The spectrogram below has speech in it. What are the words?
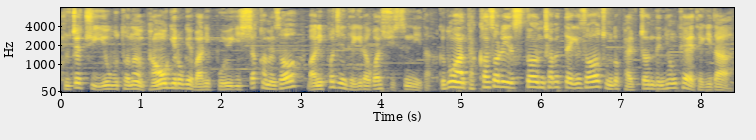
둘째 주 이후부터는 방어 기록에 많이 보이기 시작하면서 많이 퍼진 덱이라고 할 수 있습니다. 그동안 다카설이 쓰던 샤벳 덱에서 좀 더 발전된 형태의 덱이다.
